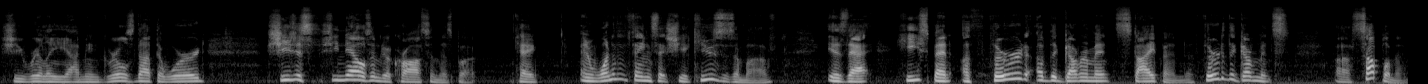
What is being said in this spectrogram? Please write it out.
She really, I mean, grills not the word. She just she nails him to a cross in this book. Okay, and one of the things that she accuses him of is that he spent a third of the government stipend, a third of the government's uh, supplement,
